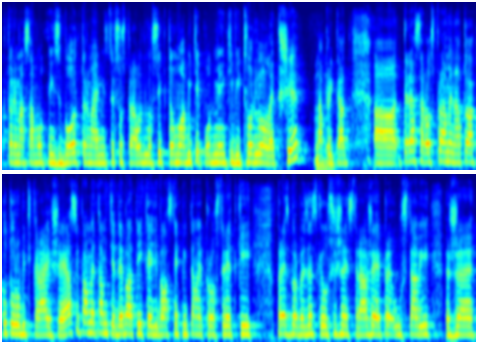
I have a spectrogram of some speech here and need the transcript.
ktoré má samotný zbor, ktoré má aj ministerstvo spravodlivosti k tomu, aby tie podmienky vytvorilo lepšie. Uh-huh. Napríklad teraz sa rozprávame na to, ako to robiť krajšie. Ja si pamätám tie debaty, keď vlastne pýtame prostriedky pre zbor väzenskej ústrednej stráže aj pre ústavy, že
